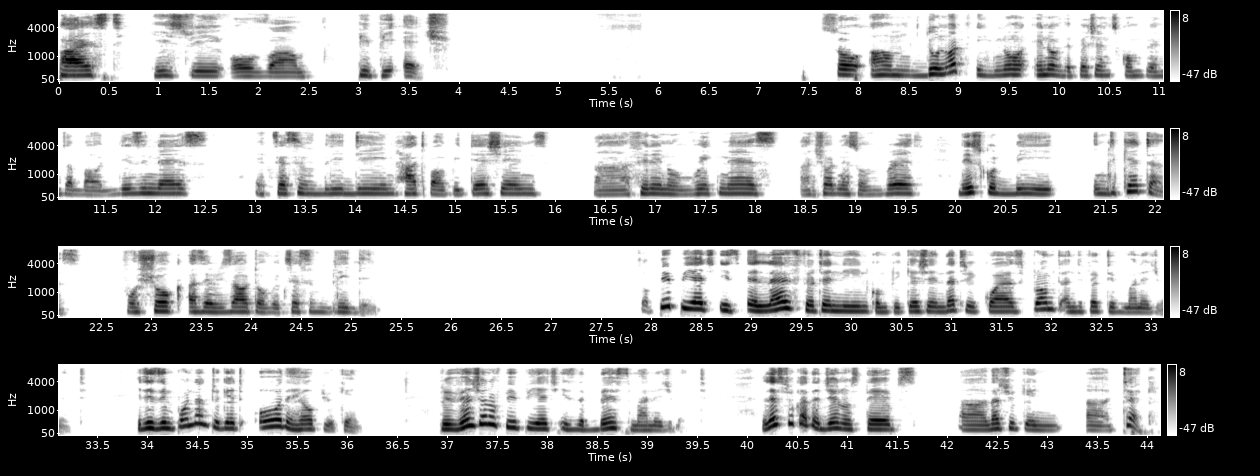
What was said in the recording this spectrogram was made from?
past history of um, PPH. So um, do not ignore any of the patient's complaints about dizziness, excessive bleeding, heart palpitations, uh, feeling of weakness, and shortness of breath. This could be indicators for shock as a result of excessive bleeding. So PPH is a life-threatening complication that requires prompt and effective management. It is important to get all the help you can. Prevention of PPH is the best management. Let's look at the general steps uh, that you can uh, take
